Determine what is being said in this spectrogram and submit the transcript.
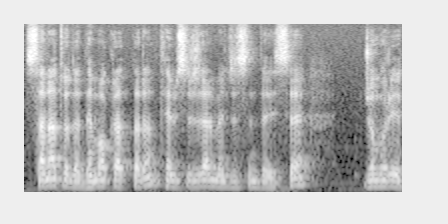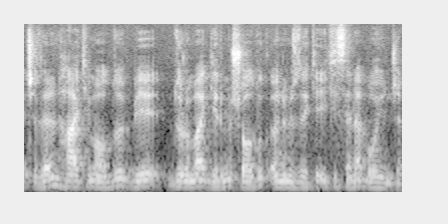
Senato'da demokratların, Temsilciler Meclisi'nde ise cumhuriyetçilerin hakim olduğu bir duruma girmiş olduk önümüzdeki iki sene boyunca.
